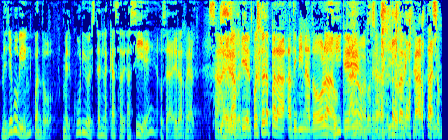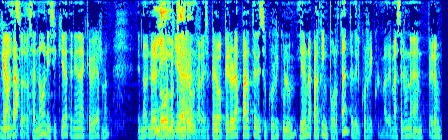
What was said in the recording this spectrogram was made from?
Me llevo bien cuando Mercurio está en la casa, de- así, ¿eh? O sea, era real. O sea, era- y el puesto era para adivinadora sí, o qué, claro, o sea, lectora sí, de cartas o qué onda. eso, o sea, no, ni siquiera tenía nada que ver, ¿no? No, no era No, ni no, siquiera claro. pero, pero era parte de su currículum y era una parte importante del currículum. Además, era una, era un-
